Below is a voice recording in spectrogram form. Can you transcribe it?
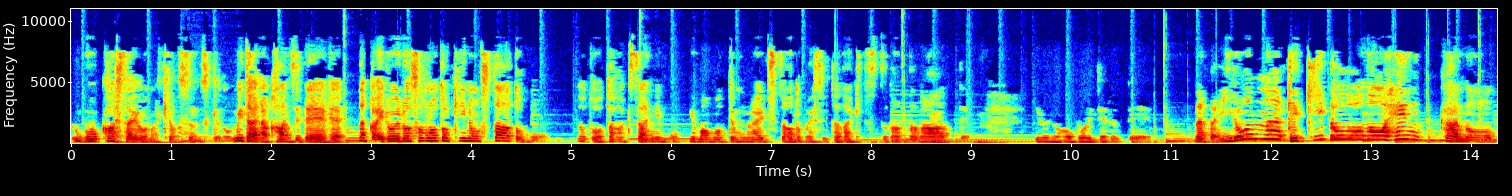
動かしたような気がするんですけど、みたいな感じで、なんかいろいろその時のスタートも、ちょっと高木さんにも見守ってもらいつつアドバイスいただきつつだったなっていうのは覚えてるんで、なんかいろんな激動の変化の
